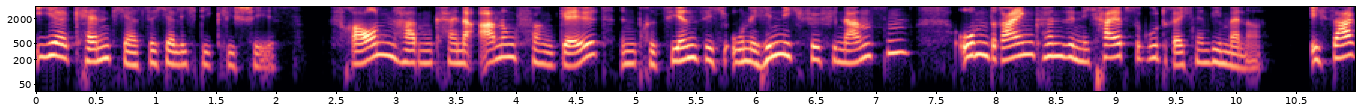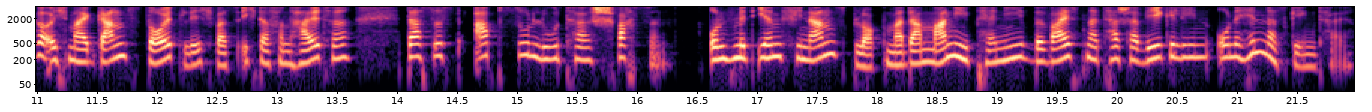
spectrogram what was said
ihr kennt ja sicherlich die Klischees. Frauen haben keine Ahnung von Geld, interessieren sich ohnehin nicht für Finanzen, obendrein können sie nicht halb so gut rechnen wie Männer. Ich sage euch mal ganz deutlich, was ich davon halte, das ist absoluter Schwachsinn. Und mit ihrem Finanzblog Madame Moneypenny beweist Natascha Wegelin ohnehin das Gegenteil.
